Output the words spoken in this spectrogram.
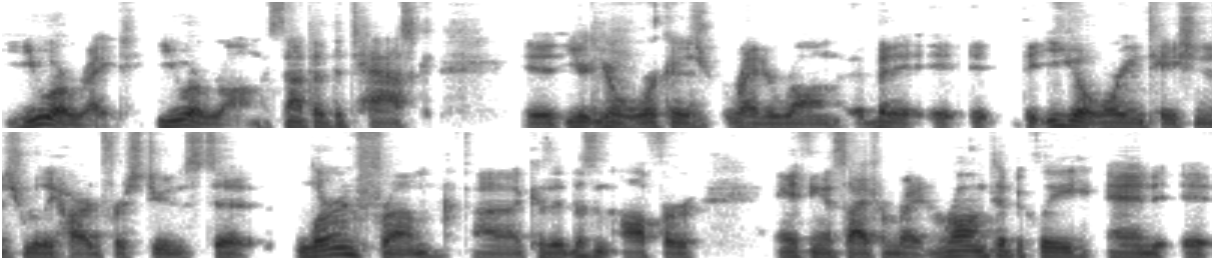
you are right, you are wrong. It's not that the task, is, your, your work is right or wrong, but it, it, it, the ego orientation is really hard for students to learn from because uh, it doesn't offer anything aside from right and wrong typically, and it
